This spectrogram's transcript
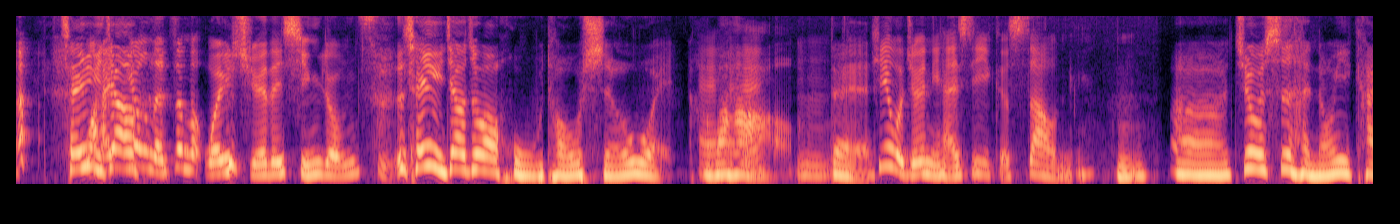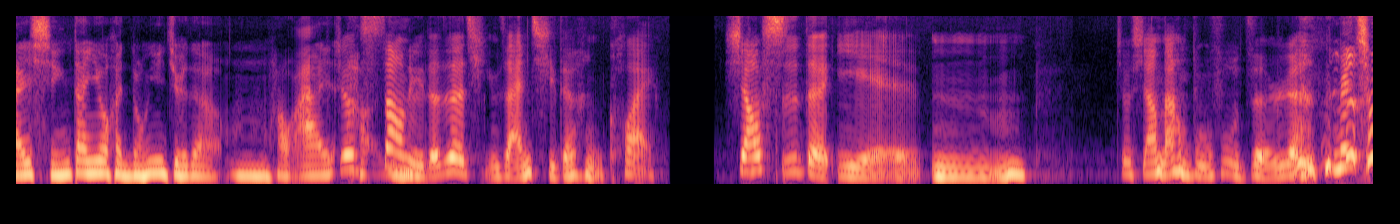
成语叫用了这么文学的形容词，成语叫做虎头蛇尾，好不好？嗯，对。其实我觉得你还是一个少女，嗯呃，就是很容易开心，但又很容易觉得嗯好哀。就少女的热情燃起的很快，嗯、消失的也嗯，就相当不负责任。没错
